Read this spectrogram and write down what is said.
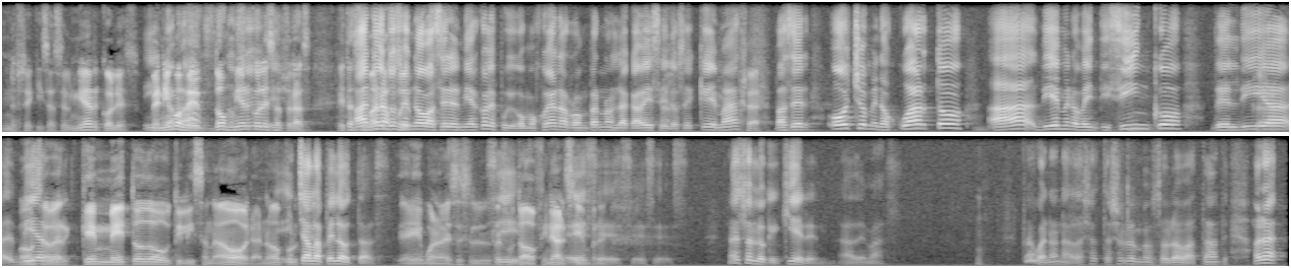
No sé, quizás el miércoles. Y Venimos de dos no miércoles atrás. Esta ah, no, semana entonces fue... no va a ser el miércoles porque como juegan a rompernos la cabeza y los esquemas, Claro. va a ser 8 menos cuarto a 10 menos 25 del día Claro, Vamos a ver qué método utilizan ahora, ¿no? Porque, Hinchar las pelotas. eh, bueno, ese es el Sí, resultado final siempre. ese. No, eso es lo que quieren, además. Pero bueno, nada, ya está, ya lo hemos hablado bastante. Ahora,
